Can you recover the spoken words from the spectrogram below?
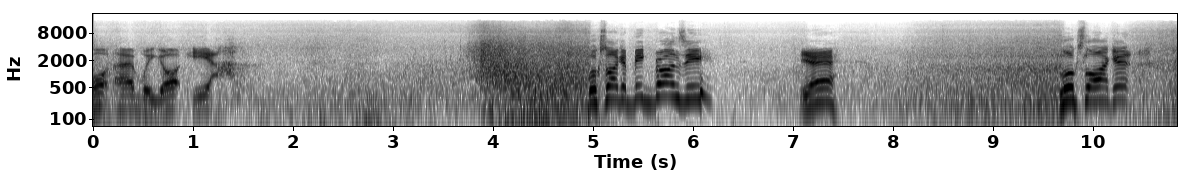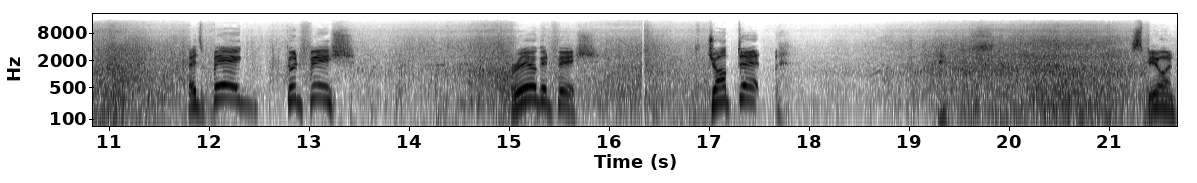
What have we got here? Looks like a big bronzy. Yeah. Looks like it. It's big. Good fish. Real good fish. Dropped it. Spewing.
